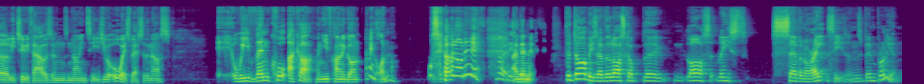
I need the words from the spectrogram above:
early 2000s, 90s. You were always better than us we've then caught back up and you've kind of gone, hang on, what's going on here? No, and been- then it, the derbies over the last couple, the last at least seven or eight seasons have been brilliant.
